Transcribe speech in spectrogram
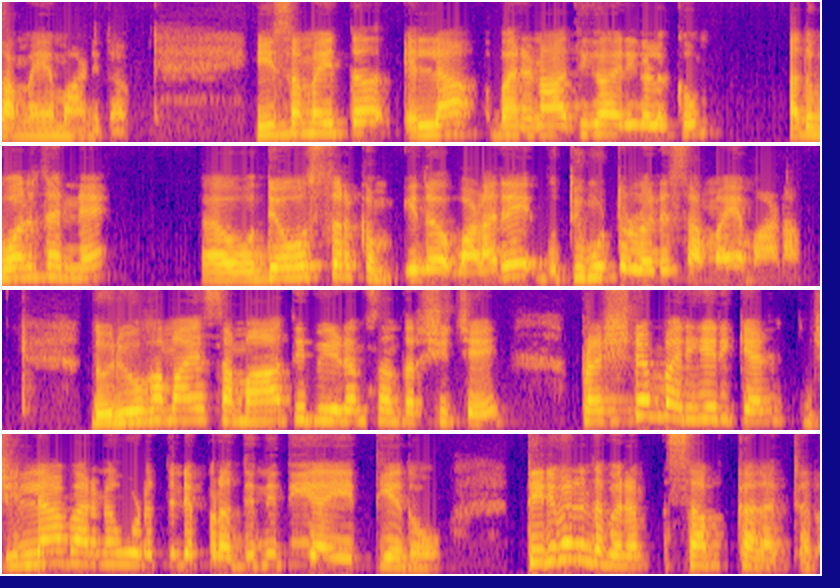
സമയമാണിത്. ഈ സമയത്ത് എല്ലാ ഭരണാധികാരികൾക്കും അതുപോലെ തന്നെ ഉദ്യോഗസ്ഥർക്കും ഇത് വളരെ ബുദ്ധിമുട്ടുള്ള ഒരു സമയമാണ്. ദുരൂഹമായ സമാധി പീഠം സന്ദർശിച്ച് പ്രശ്നം പരിഹരിക്കാൻ ജില്ലാ ഭരണകൂടത്തിന്റെ പ്രതിനിധിയായി എത്തിയതോ Thiruvananthapuram sub collector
